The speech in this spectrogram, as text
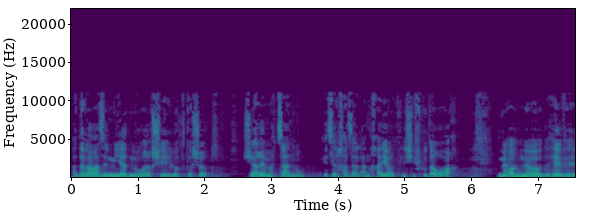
הדבר הזה מיד מעורר שאלות קשות, שהרי מצאנו אצל חז"ל הנחיות לשפלות הרוח. מאוד מאוד הווה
